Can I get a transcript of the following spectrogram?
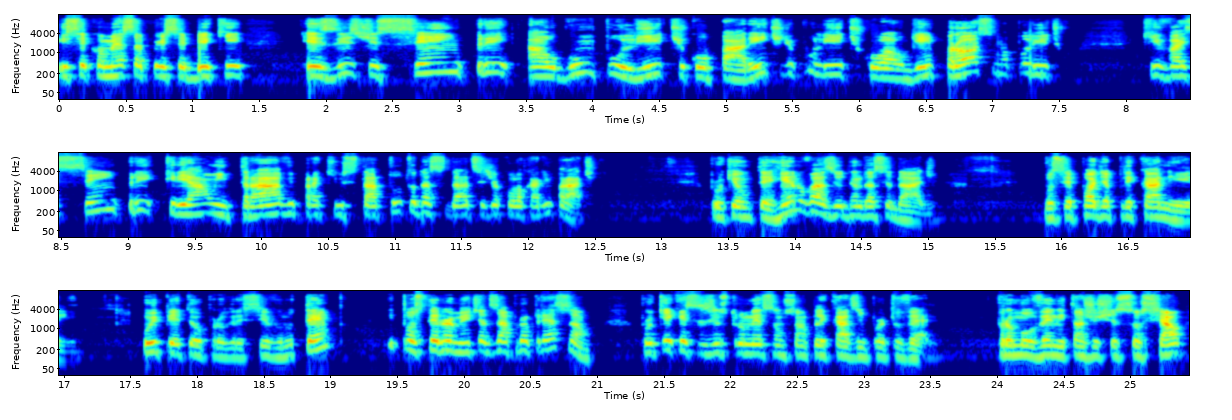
e você começa a perceber que existe sempre algum político, parente de político, ou alguém próximo a político, que vai sempre criar um entrave para que o estatuto da cidade seja colocado em prática. Porque um terreno vazio dentro da cidade, você pode aplicar nele o IPTU progressivo no tempo e, posteriormente, a desapropriação. Por que, que esses instrumentos não são aplicados em Porto Velho? Promovendo, então, a justiça social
